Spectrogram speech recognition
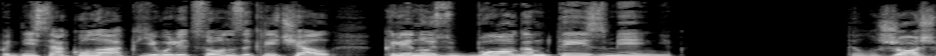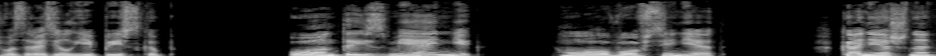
Поднеся кулак его лицу, он закричал «Клянусь Богом, ты изменник!» «Ты лжешь», — возразил епископ. «Он-то изменник?» «О, вовсе нет. Конечно,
